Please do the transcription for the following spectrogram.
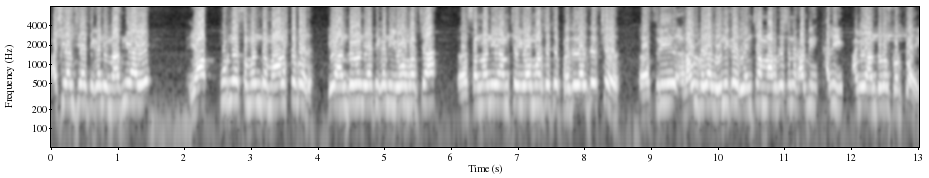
अशी आमची या ठिकाणी मागणी आहे. या पूर्ण संबंध महाराष्ट्रभर हे आंदोलन या ठिकाणी युवा मोर्चा सन्माननीय आमचे युवा मोर्चाचे प्रदेशाध्यक्ष श्री राहुल भैया लोणीकर यांच्या मार्गदर्शनाखाली खाली आम्ही आंदोलन करतो आहे.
